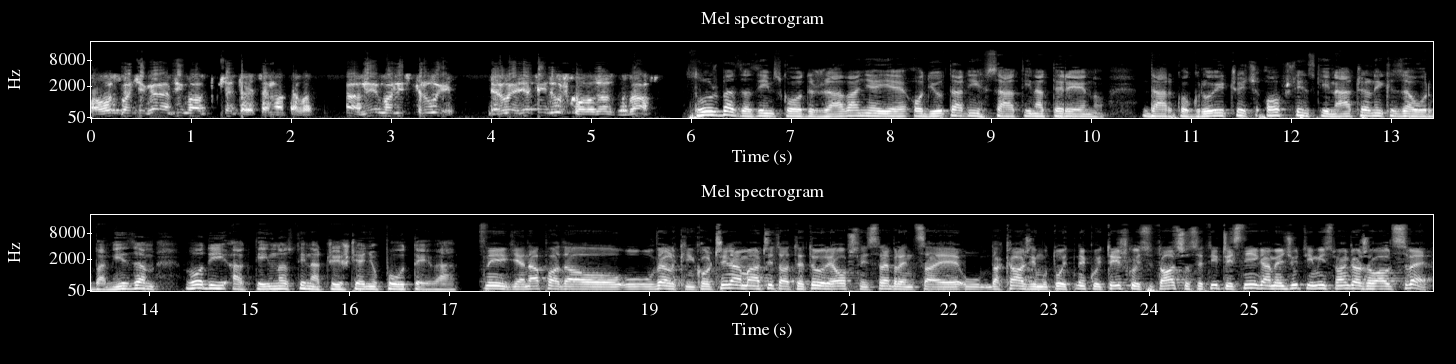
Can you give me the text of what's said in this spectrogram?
a osma će garant ima četiri cenata. A, nema ni struje, jer ove djeca idu u školu dozbo, znaš. Služba za zimsko održavanje je od jutarnjih sati na terenu. Darko Grujičić, opštinski načelnik za urbanizam, vodi aktivnosti na čišćenju puteva. Snijeg je napadao u, u velikim količinama, čita teritorija opštine Srebrenica je u, da kažem, u toj nekoj teškoj situaciji što se tiče snijega, međutim mi smo angažovali sve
